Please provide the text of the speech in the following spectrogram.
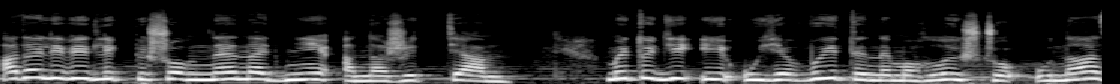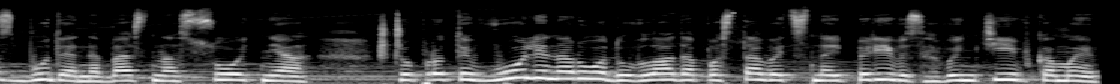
А далі відлік пішов не на дні, а на життя. Ми тоді і уявити не могли, що у нас буде небесна сотня, що проти волі народу влада поставить снайперів з гвинтівками.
